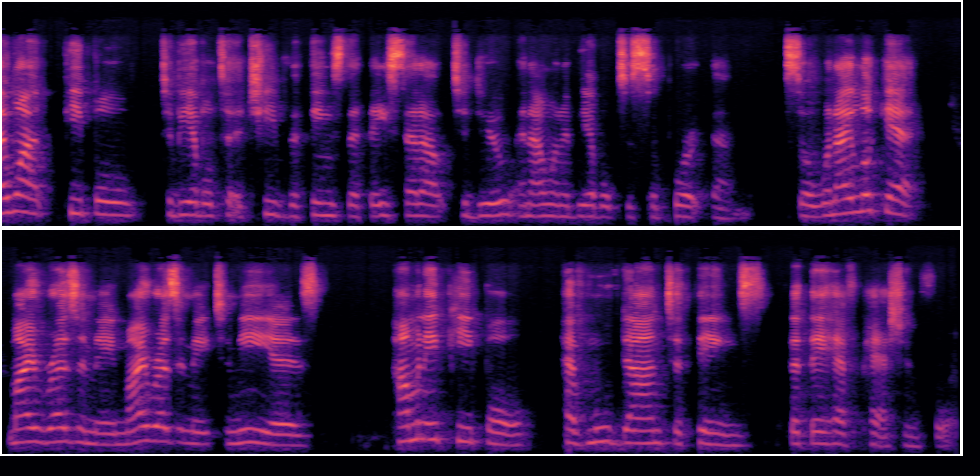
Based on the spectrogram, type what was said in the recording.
I want people to be able to achieve the things that they set out to do, and I want to be able to support them. So when I look at my resume, my resume to me is how many people have moved on to things that they have passion for.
